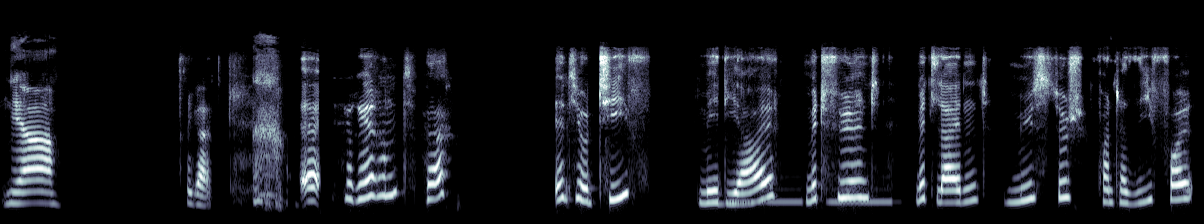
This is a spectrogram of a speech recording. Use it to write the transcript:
Ja. Egal. Äh, inspirierend, hä? Intuitiv, medial, mitfühlend, mitleidend, mystisch, fantasievoll,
